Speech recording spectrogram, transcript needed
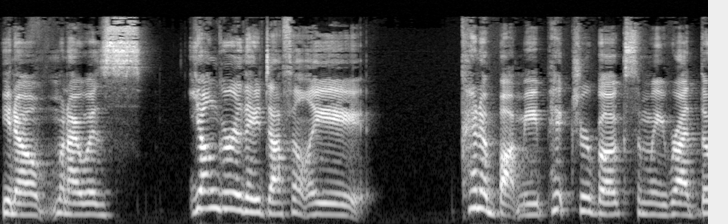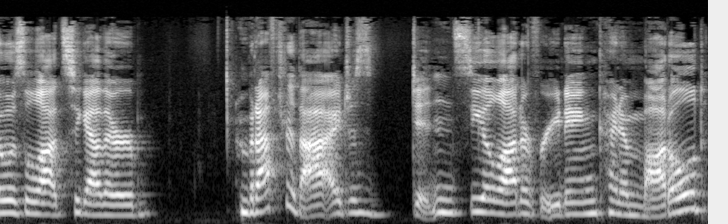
You know, when I was younger, they definitely kind of bought me picture books and we read those a lot together. But after that, I just didn't see a lot of reading kind of modeled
